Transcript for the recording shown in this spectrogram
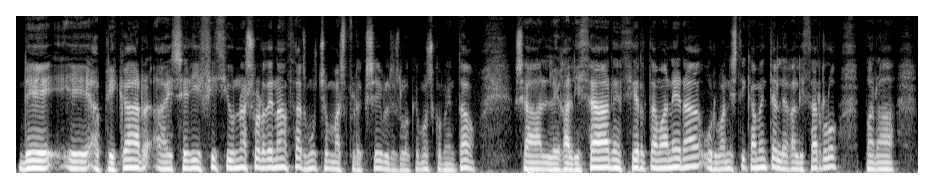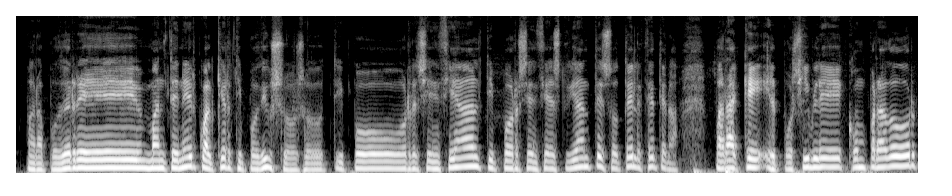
de eh, aplicar a ese edificio unas ordenanzas mucho más flexibles, lo que hemos comentado. O sea, legalizar en cierta manera, urbanísticamente legalizarlo para, para poder eh, mantener cualquier tipo de usos, o tipo residencial, tipo residencia de estudiantes, hotel, etcétera, para que el posible comprador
